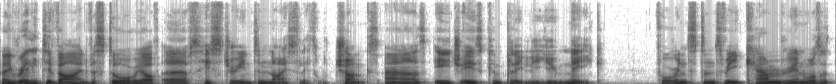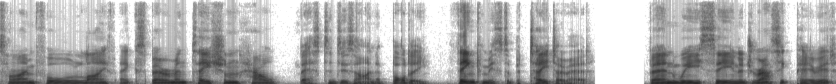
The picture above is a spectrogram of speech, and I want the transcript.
They really divide the story of Earth's history into nice little chunks, as each is completely unique. For instance, the Cambrian was a time for life experimentation how best to design a body. Think Mr. Potato Head. Then we see in the Jurassic period,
